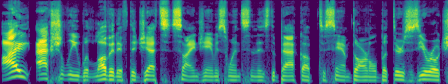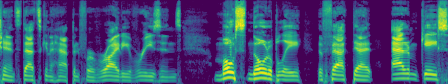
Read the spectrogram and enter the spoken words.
I actually would love it if the Jets sign Jameis Winston as the backup to Sam Darnold, but there's zero chance that's going to happen for a variety of reasons. Most notably, the fact that Adam Gase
